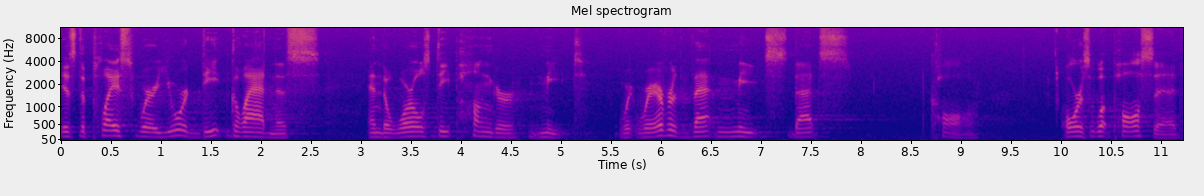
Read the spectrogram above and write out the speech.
is the place where your deep gladness and the world's deep hunger meet. Wherever that meets, that's call. Or is what Paul said.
